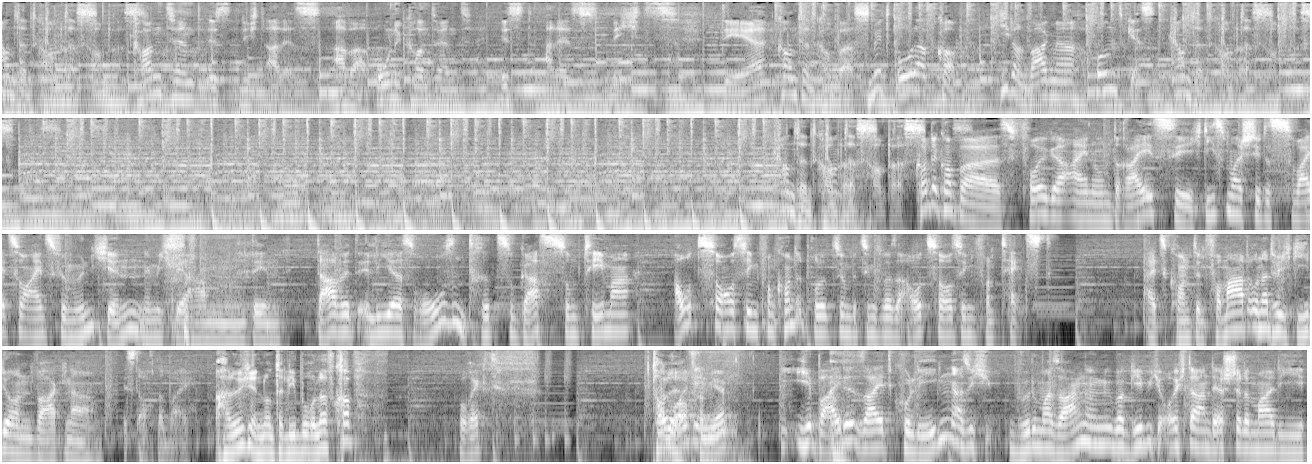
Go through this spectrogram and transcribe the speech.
Content Kompass. Content ist nicht alles, aber ohne Content ist alles nichts. Der Content Kompass mit Olaf Kopp, Gidon Wagner und Gästen. Content Kompass. Content Kompass. Content Kompass, Folge 31. Diesmal steht es 2 zu 1 für München, nämlich wir haben den David Elias Rosentritt zu Gast zum Thema Outsourcing von Contentproduktion bzw. Outsourcing von Text als Content-Format und natürlich Gidon Wagner ist auch dabei. Hallöchen und der liebe Olaf Kopp. Korrekt. Toll. Auch von mir. Ihr beide seid Kollegen, also ich würde mal sagen, dann übergebe ich euch da an der Stelle mal die,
